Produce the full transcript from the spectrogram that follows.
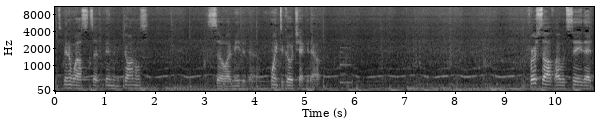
It's been a while since I've been to McDonald's so I made it a point to go check it out. First off, I would say that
